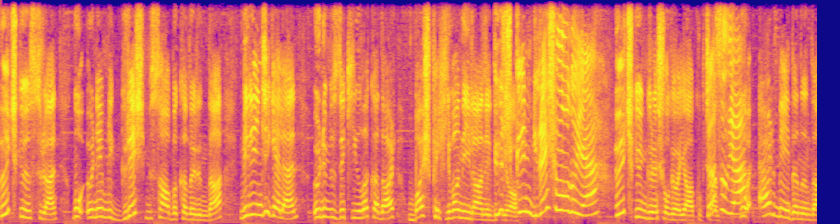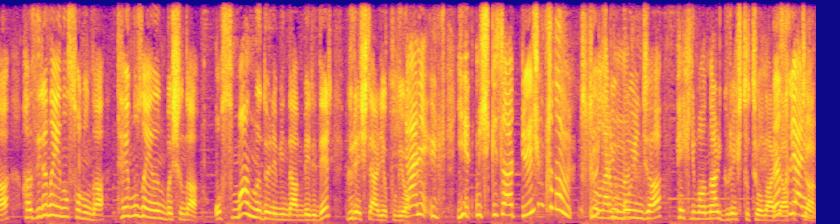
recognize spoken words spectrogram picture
3 gün süren bu önemli güreş müsabakalarında birinci gelen önümüzdeki yıla kadar baş pehlivan ilan Üç ediliyor. gün güreş mi oluyor ya? 3 gün güreş oluyor Yakupcan. Nasıl ya? Bu er meydanında Haziran ayının sonunda Temmuz ayının başında Osmanlı döneminden beridir güreşler yapılıyor. Yani üç, 72 saat güreş mi tutar- tutuyorlar Üç gün bunlar? boyunca pehlivanlar güreş tutuyorlar Nasıl Yakupcan. yani?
